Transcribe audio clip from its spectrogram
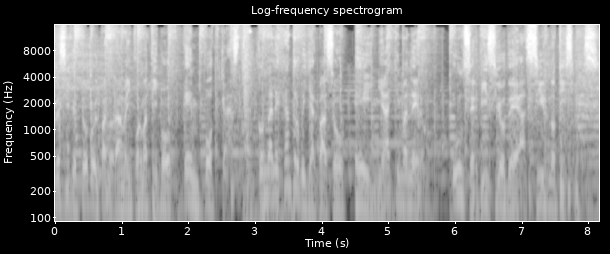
Recibe todo el panorama informativo en podcast con Alejandro Villalbazo e Iñaki Manero, un servicio de Asir Noticias.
